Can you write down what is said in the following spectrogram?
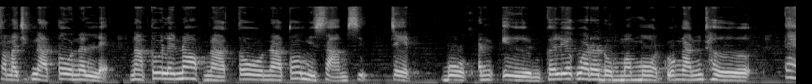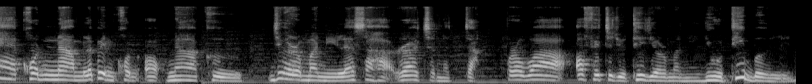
สมาชิกนาโต้นั่นแหละ นาโต้และนอกนาโต้นาโต้มี 37 บวกอันอื่น ก็เรียกว่าระดมมาหมดว่างั้นเถอแต่คนนำและเป็นคนออกหน้าคือ เยอรมนีและสหราชอาณาจักร เพราะว่าออฟฟิศจะอยู่ที่เยอรมนีอยู่ที่เบอร์ลิน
